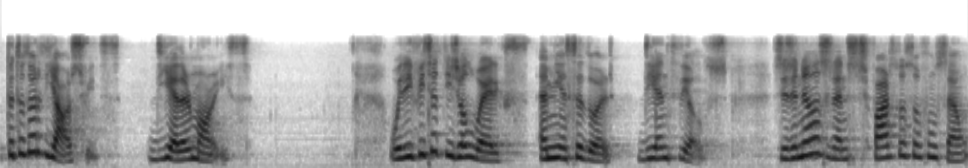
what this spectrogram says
O tatuador de Auschwitz, de Heather Morris. O edifício de tijolo ergue-se, ameaçador, diante deles. Se as janelas grandes disfarçam a sua função,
